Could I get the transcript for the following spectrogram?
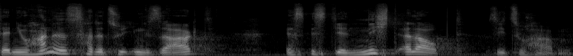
Denn Johannes hatte zu ihm gesagt, es ist dir nicht erlaubt, sie zu haben.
